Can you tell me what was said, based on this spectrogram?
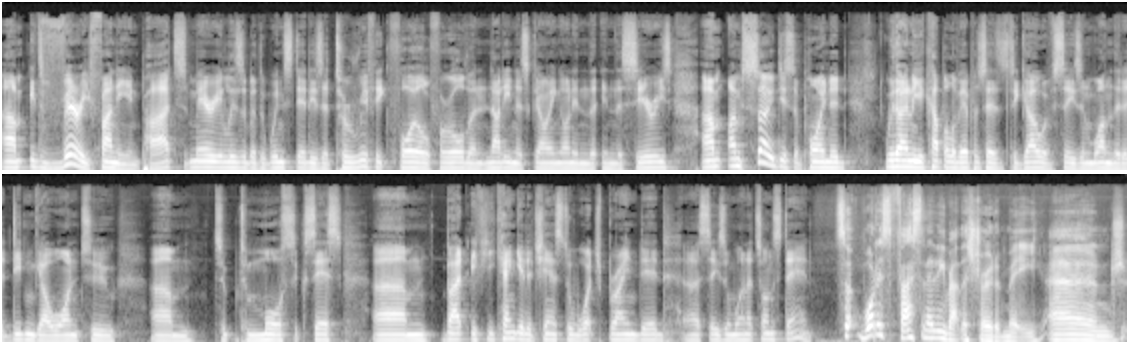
Um, it's very funny in parts. Mary Elizabeth Winstead is a terrific foil for all the nuttiness going on in the in the series. Um, I'm so disappointed with only a couple of episodes to go of season one that it didn't go on to. Um, to, to more success, um, but if you can get a chance to watch Brain Dead uh, season one, it's on Stan. So, what is fascinating about this show to me, and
